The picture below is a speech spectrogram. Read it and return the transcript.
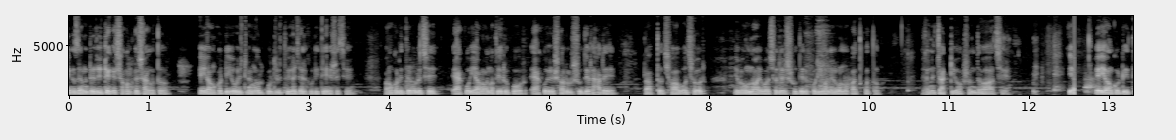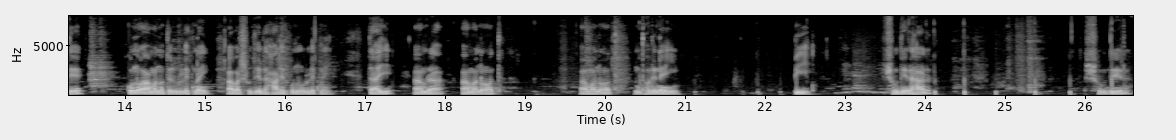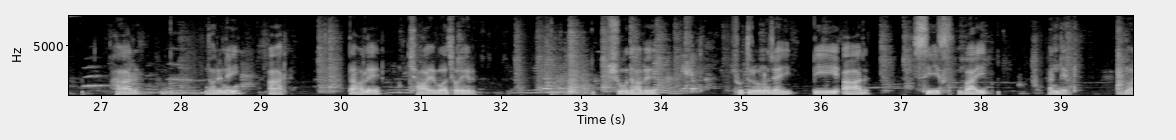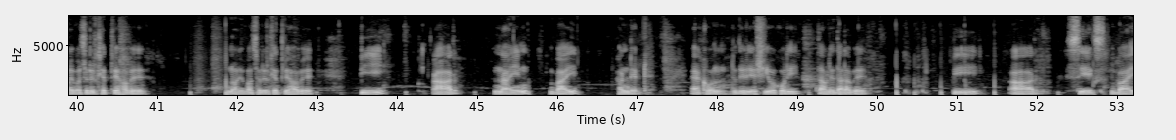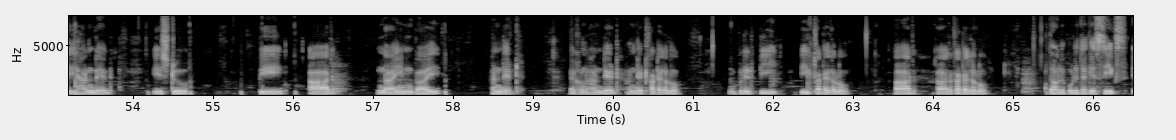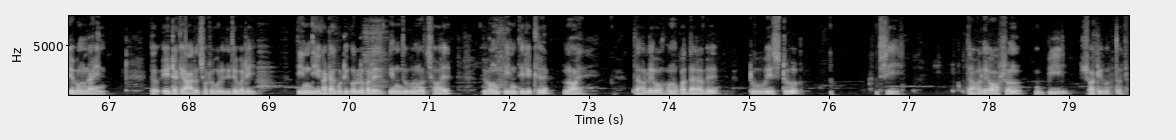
Exam রেডিটেকে সকলকে স্বাগত। এই অঙ্কটি ওয়েস্ট বেঙ্গল পুলিশ দুই হাজার কুড়িতে এসেছে। অঙ্কটিতে বলেছে, একই আমানতের উপর, একই সরল সুদের হারে প্রাপ্ত ছ বছর এবং নয় বছরের সুদের পরিমাণের অনুপাত কত? এখানে চারটি অপশন দেওয়া আছে। এই অঙ্কটিতে কোনো আমানতের উল্লেখ নাই, আবার সুদের হারের কোনো উল্লেখ নাই। তাই আমরা আমানত আমানত ধরে নেই পি সুদের হার সুদের হার ধরে নেই আর তাহলে ছয় বছরের সুদ হবে। সূত্র অনুযায়ী P R six by hundred নয় বছরের ক্ষেত্রে হবে, নয় বছরের ক্ষেত্রে হবে P R nine by hundred এখন যদি রেশিও করি, তাহলে দাঁড়াবে P R six by hundred is to P R nine by hundred এখন হান্ড্রেড হান্ড্রেড কাটা গেল। উপরের পি পি কাটা গেল আর আর কাটা গেল। তাহলে পড়ে থাকে সিক্স এবং নাইন তো এটাকে আরও ছোটো করে দিতে পারি। তিন দিয়ে কাটাকুটি করলে পারে তিন দুগুণ ছয় এবং তিন তিরিখে নয়। তাহলে অনুপাত দাঁড়াবে টু ইস টু থ্রি তাহলে অপশন বি সঠিক উত্তর।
